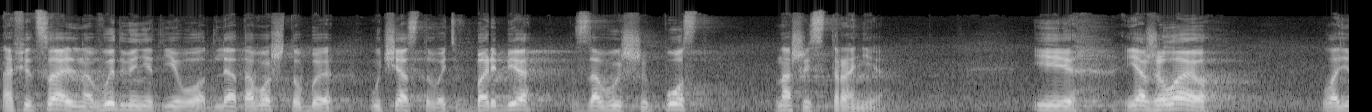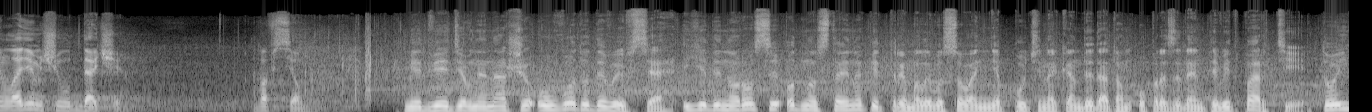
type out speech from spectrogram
официально выдвинет его для того, чтобы участвовать в борьбе за высший пост в нашей стране. И я желаю Владимиру Владимировичу удачи во всем. Медведєв неначе у воду дивився. Єдинороси одностайно підтримали висування Путіна кандидатом у президенти від партії. Той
